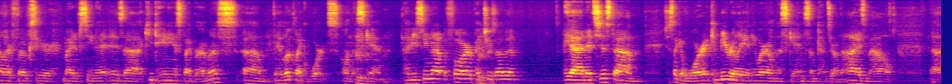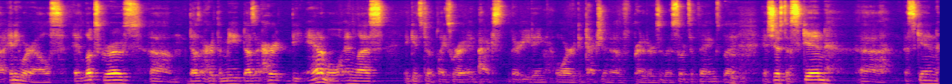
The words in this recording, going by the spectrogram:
other folks here might have seen it, is uh, cutaneous fibromas. Um, they look like warts on the mm-hmm. skin. Have you seen that before? Pictures mm-hmm. of it? Yeah, and it's just um, just like a wart. It can be really anywhere on the skin. Sometimes they're the eyes, mouth uh, anywhere else. It looks gross, um, doesn't hurt the meat, doesn't hurt the animal unless it gets to a place where it impacts their eating or detection of predators or those sorts of things. But mm-hmm. it's just a skin, uh, a skin,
